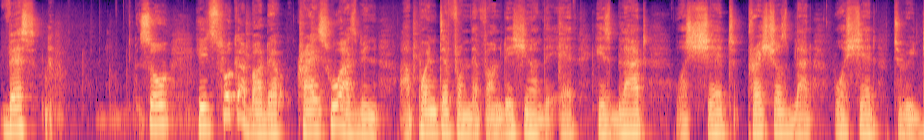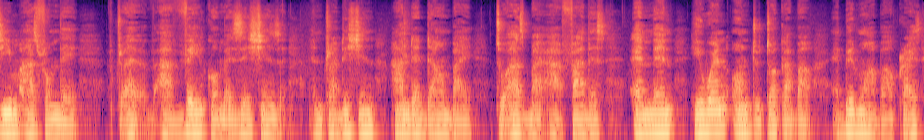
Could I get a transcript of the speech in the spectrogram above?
Verse so he spoke about the Christ who has been appointed from the foundation of the earth. His blood was shed, precious blood was shed to redeem us from the uh, our vain conversations and tradition handed down by to us by our fathers. And then he went on to talk about a bit more about Christ,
